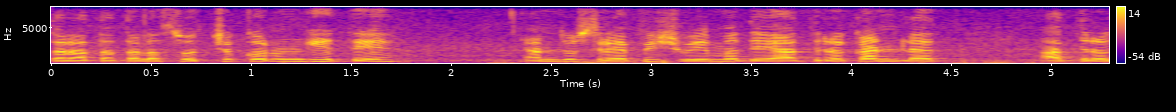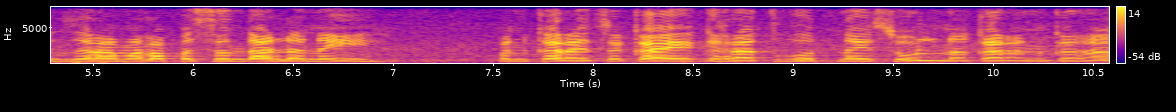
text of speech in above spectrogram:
तर आता त्याला स्वच्छ करून घेते. आणि दुसऱ्या पिशवीमध्ये अद्रक आणल्यात. अद्रक जरा मला पसंत आलं नाही पण करायचं काय? घरात होत नाही सोलणं कारण घ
